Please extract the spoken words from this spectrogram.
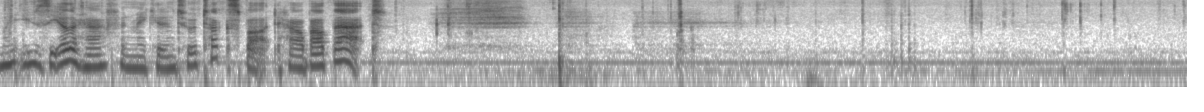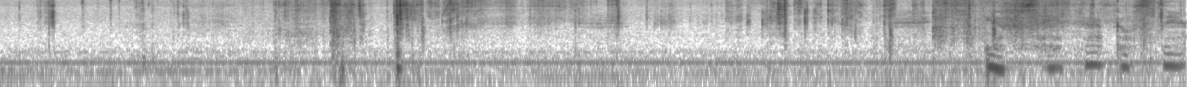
Might use the other half and make it into a tuck spot. How about that? If, say, that goes there.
